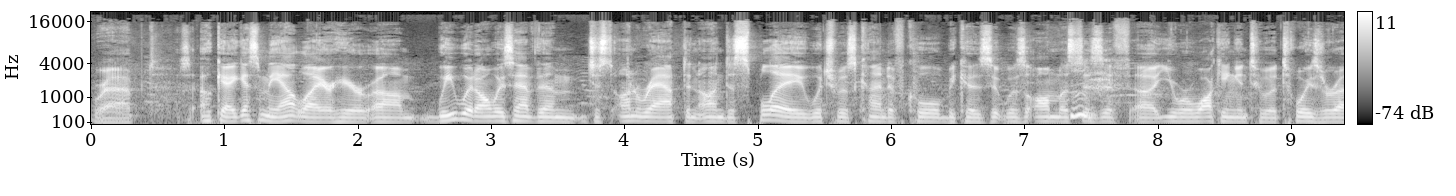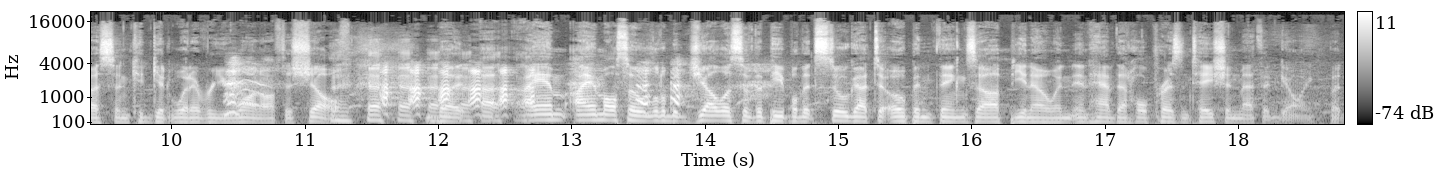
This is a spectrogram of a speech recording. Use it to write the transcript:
Wrapped. Okay, I guess I'm the outlier here. Um, we would always have them just unwrapped and on display, which was kind of cool because it was almost as if uh, you were walking into a Toys R Us and could get whatever you want off the shelf. but uh, I am I am also a little bit jealous of the people that still got to open things up, you know, and, and have that whole presentation method going. But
